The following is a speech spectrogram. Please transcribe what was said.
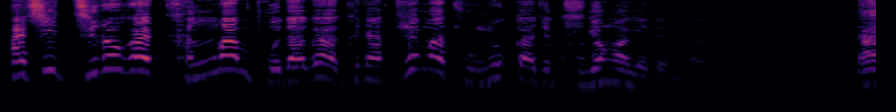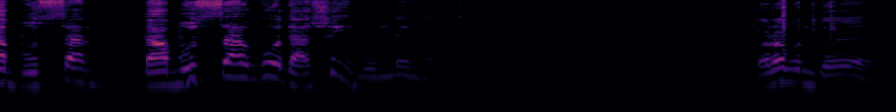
다시 들어갈 각만 보다가 그냥 테마 종료까지 구경하게 된다고. 나 못 산, 나 못 사고 나 수익 못 냈는데. 여러분들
